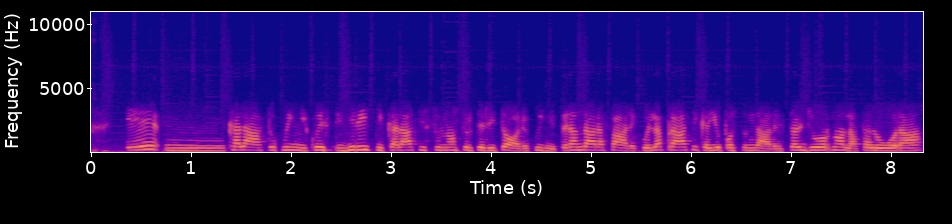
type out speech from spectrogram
e mh, calato quindi questi diritti calati sul nostro territorio, quindi per andare a fare quella pratica io posso andare il tal giorno alla tal ora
